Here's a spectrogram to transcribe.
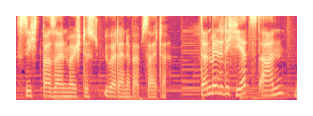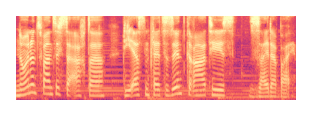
sichtbar sein möchtest über deine Webseite. Dann melde dich jetzt an, 29.08. Die ersten Plätze sind gratis, sei dabei.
